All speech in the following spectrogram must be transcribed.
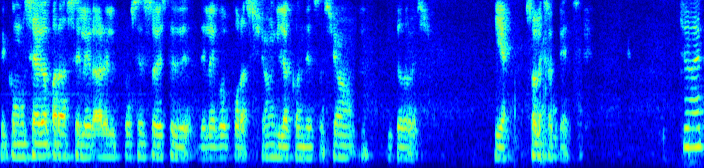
de cómo se haga para acelerar el proceso este de, la evaporación y la condensación y, todo eso. Y ya, solo eso que Yo he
